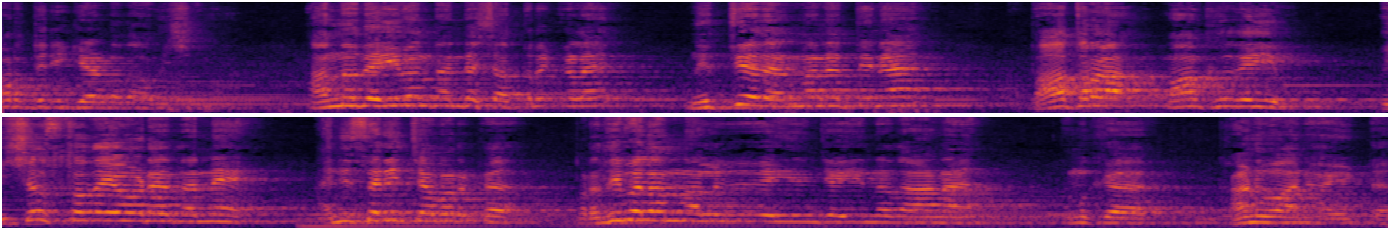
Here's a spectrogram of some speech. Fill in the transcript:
ഓർത്തിരിക്കേണ്ടത് ആവശ്യമാണ്. അന്ന് ദൈവം തന്റെ ശത്രുക്കളെ നിത്യദണ്ഡനത്തിന് പാത്രമാക്കുകയും വിശ്വസ്തയോടെ തന്നെ അനുസരിച്ചവർക്ക് പ്രതിഫലം നൽകുകയും ചെയ്യുന്നതാണ് നമുക്ക് കാണുവാനായിട്ട്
